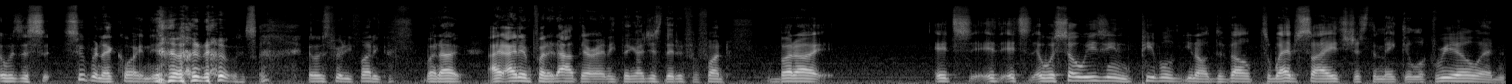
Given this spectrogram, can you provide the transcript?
it was a su- supernet coin. You know it was it was pretty funny, but uh, I I didn't put it out there or anything. I just did it for fun, but uh, it's it, it's it was so easy and people you know developed websites just to make it look real and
